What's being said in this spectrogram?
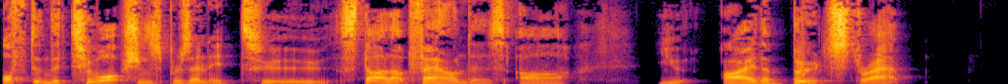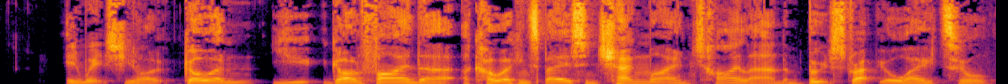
often the two options presented to startup founders are you either bootstrap in which, you know, go and you go and find a, a co-working space in Chiang Mai in Thailand and bootstrap your way to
